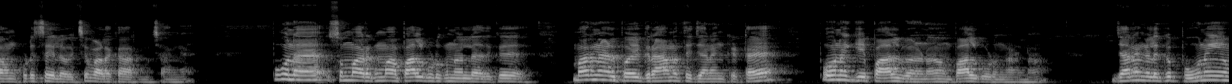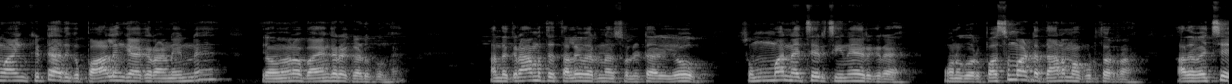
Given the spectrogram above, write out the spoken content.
அவன் குடிசையில் வச்சு வளர்க்க ஆரம்பித்தாங்க பூனை சும்மா இருக்குமா பால் கொடுக்கணும்ல அதுக்கு? மறுநாள் போய் கிராமத்து ஜனங்கிட்ட பூனைக்கு பால் வேணும் பால் கொடுங்கன்னா ஜனங்களுக்கு பூனையும் வாங்கிக்கிட்டு அதுக்கு பாலும் கேட்குறானேன்னு இவன் மேலே பயங்கர கடுப்புங்க. அந்த கிராமத்து தலைவர் என்ன சொல்லிட்டாரு யோ சும்மா நச்சரிச்சிக்கினே இருக்கிற உனக்கு ஒரு பசுமாட்டை தானமாக கொடுத்துட்றான் அதை வச்சு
